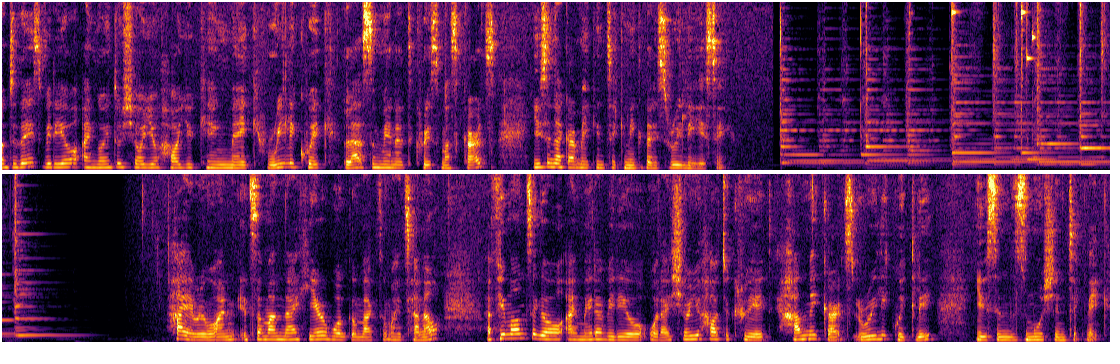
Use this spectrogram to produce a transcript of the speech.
On today's video, I'm going to show you how you can make really quick last minute Christmas cards using a card making technique that is really easy. Hi everyone, it's Amanda here, welcome back to my channel. A few months ago I made a video where I show you how to create handmade cards really quickly using the smooshing technique.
